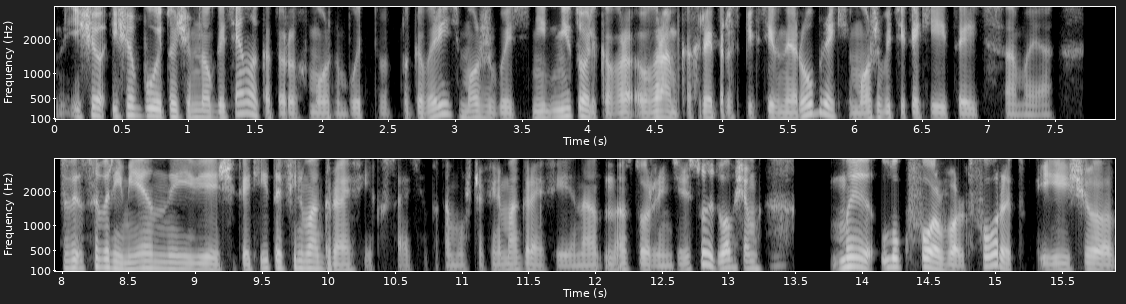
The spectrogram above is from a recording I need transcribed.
еще, еще будет очень много тем, о которых можно будет поговорить. Может быть, не, не только в, в рамках ретроспективной рубрики, может быть, и какие-то эти самые современные вещи, какие-то фильмографии, кстати, потому что фильмографии на, нас тоже интересуют. В общем, мы look forward for it. И еще,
